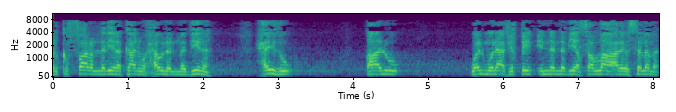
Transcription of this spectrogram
الكفار الذين كانوا حول المدينة حيث قالوا والمنافقين إن النبي صلى الله عليه وسلم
